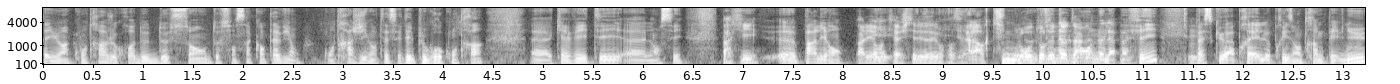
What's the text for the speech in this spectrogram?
a eu un contrat, je crois, de 200-250 avions. Contrat gigantesque. C'était le plus gros contrat euh, qui avait été euh, lancé. Par qui? Euh, Par l'Iran. Par l'Iran, qui a acheté des avions français. Alors, qui le retour finalement, ne l'a pas fait, mm. parce qu'après, le président Trump est venu,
